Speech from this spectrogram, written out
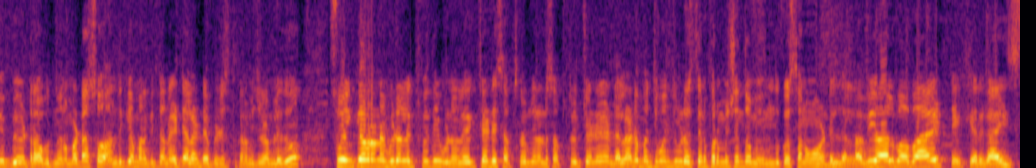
వెబ్ ఈవెంట్ రాబోతుంది అనమాట సో అందుకే మనకైతే నైట్ ఎలాంటి అప్డేట్స్ కనిపించడం లేదు. సో ఇంకెవరైనా వీడియో లేకపోతే వీడియో లైక్ చేయండి సబ్స్క్రైబ్ చేయండి సబ్స్క్రైబ్ చేయండి. అండ్ అలాంటి మంచి మంచి వీడియోస్ ఇన్ఫర్మేషన్తో మేము ముందుకు వస్తాను. And love you all bye bye take care guys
